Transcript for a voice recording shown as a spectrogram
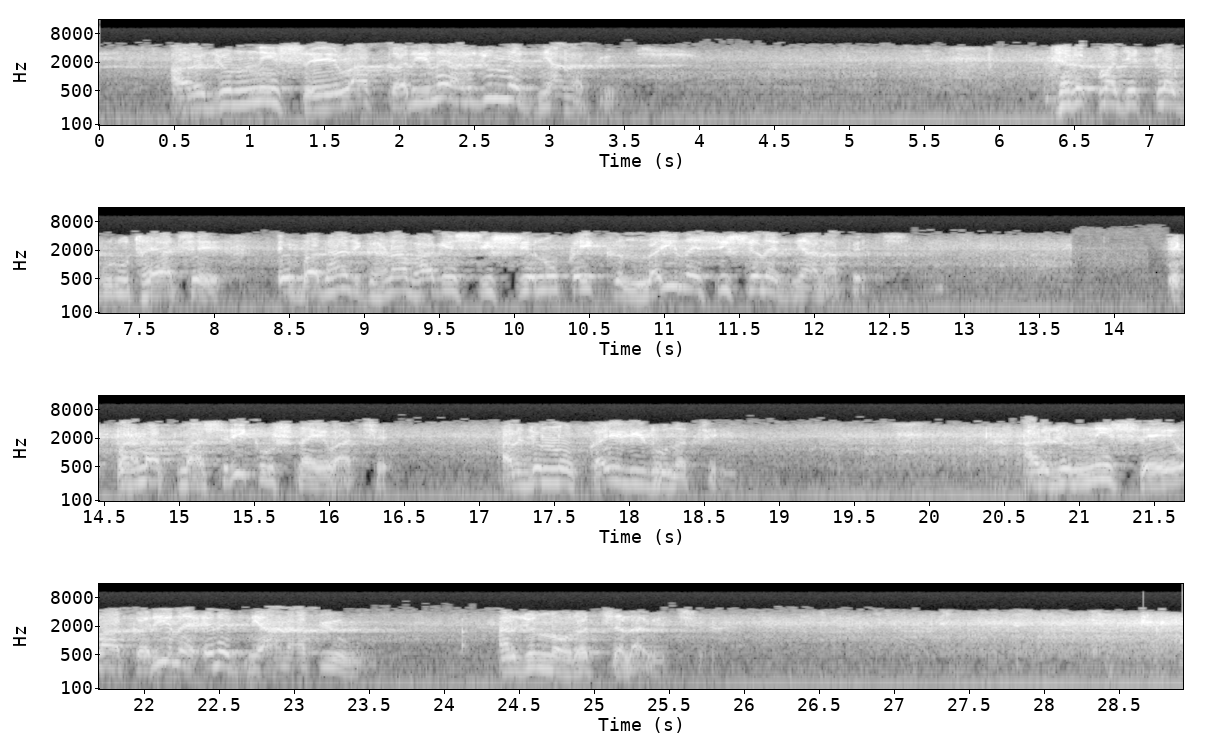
અર્જુનની સેવા કરીને અર્જુનને જ્ઞાન આપ્યું. જગતમાં જેટલા ગુરુ થયા છે, એ બધા જ ઘણા ભાગે શિષ્યનું કંઈક લઈને શિષ્યને જ્ઞાન આપે છે. એક પરમાત્મા શ્રી કૃષ્ણ એવા છે. અર્જુનનું કઈ લીધું નથી. અર્જુનની સેવા કરીને એને જ્ઞાન આપ્યું. અર્જુનનો રથ ચલાવે છે.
